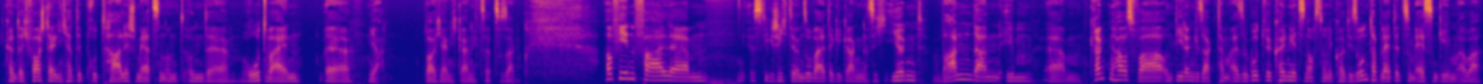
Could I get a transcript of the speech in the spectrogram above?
ihr könnt euch vorstellen, ich hatte brutale Schmerzen und, und äh, Rotwein, äh, ja, brauche ich eigentlich gar nichts dazu sagen. Auf jeden Fall ähm, ist die Geschichte dann so weitergegangen, dass ich irgendwann dann im ähm, Krankenhaus war und die dann gesagt haben, also gut, wir können jetzt noch so eine Cortisontablette zum Essen geben, aber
